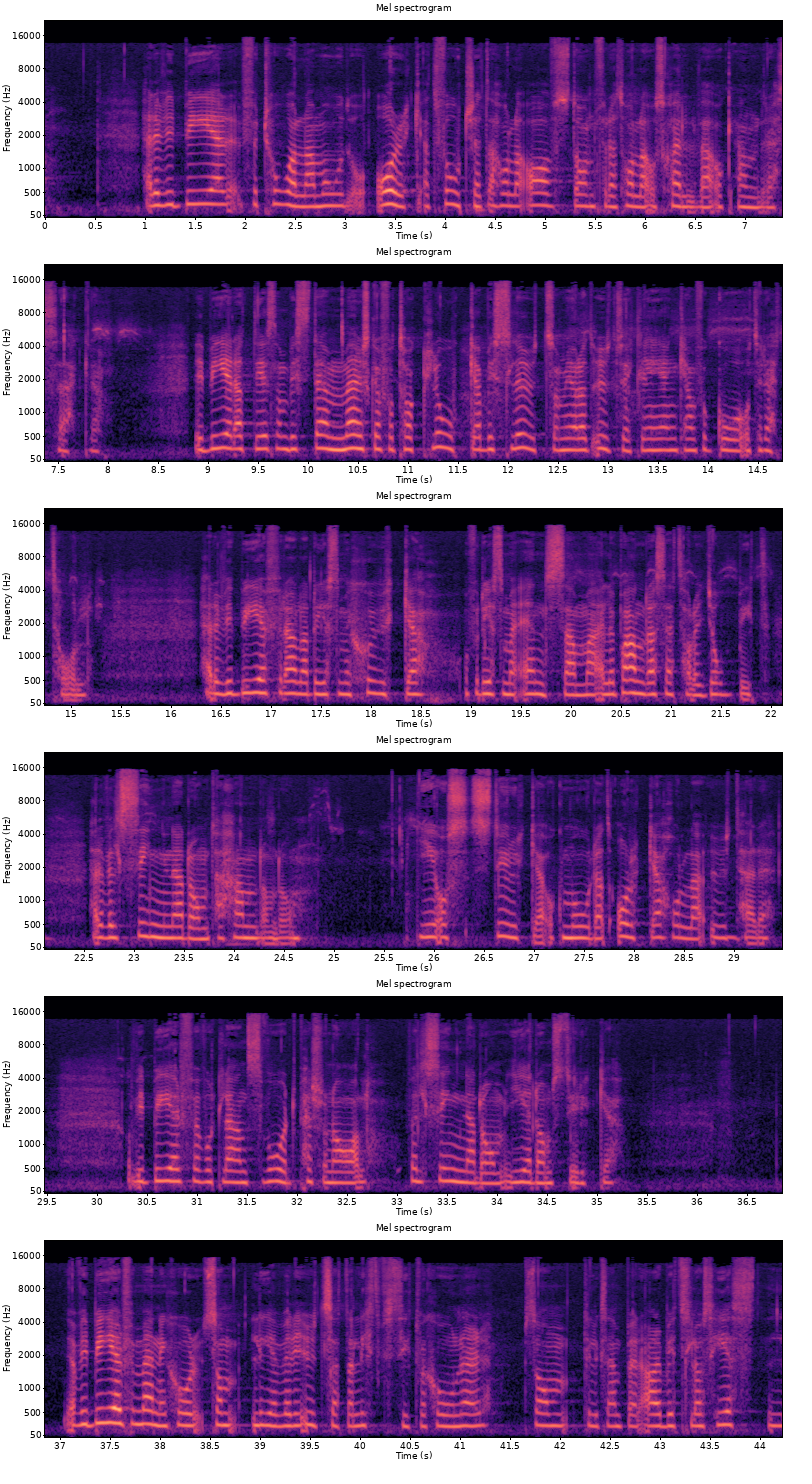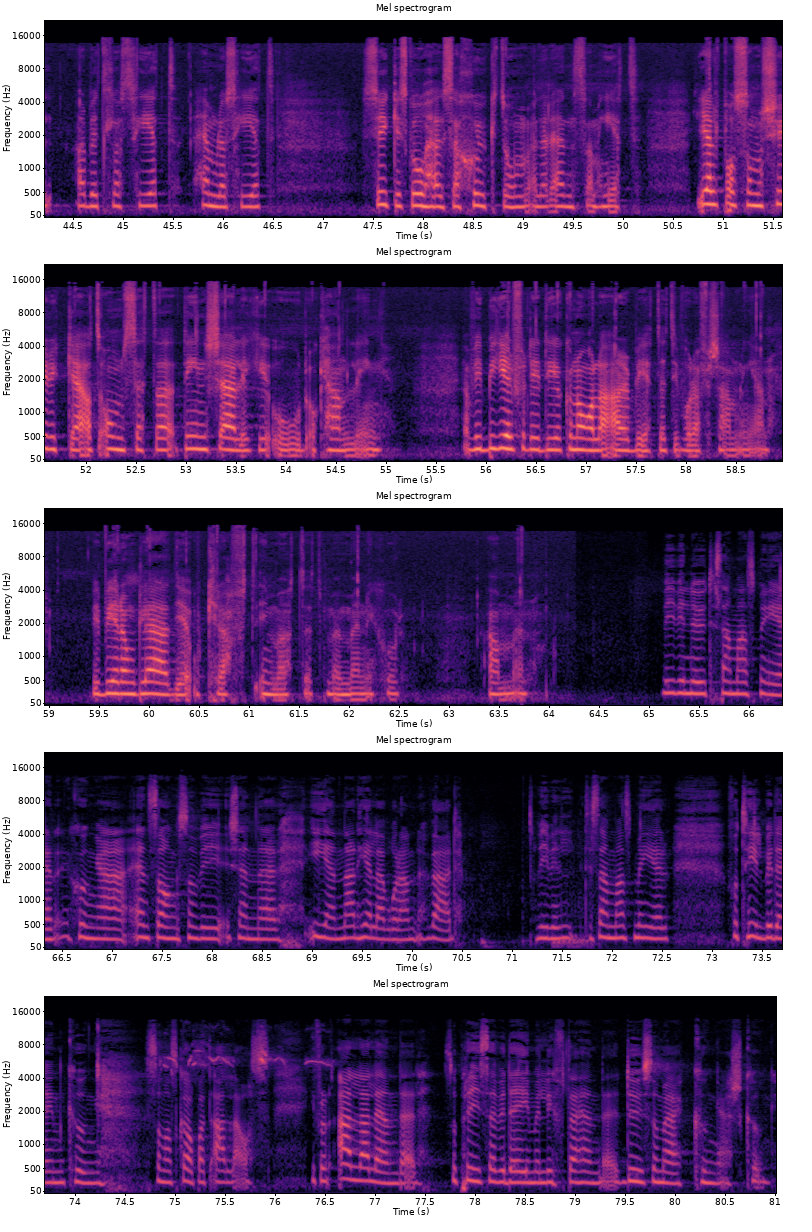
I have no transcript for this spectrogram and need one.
Herre, vi ber för tålamod och ork att fortsätta hålla avstånd för att hålla oss själva och andra säkra. Vi ber att det som bestämmer ska få ta kloka beslut som gör att utvecklingen kan få gå åt rätt håll. Herre, vi ber för alla de som är sjuka och för de som är ensamma eller på andra sätt har det jobbigt. Herre, välsigna dem, ta hand om dem. Ge oss styrka och mod att orka hålla ut, Herre. Och vi ber för vårt lands vårdpersonal. Välsigna dem, ge dem styrka. Ja, vi ber för människor som lever i utsatta livssituationer som till exempel arbetslöshet, arbetslöshet hemlöshet, psykisk ohälsa, sjukdom eller ensamhet. Hjälp oss som kyrka att omsätta din kärlek i ord och handling. Ja, vi ber för det diakonala arbetet i våra församlingar. Vi ber om glädje och kraft i mötet med människor. Amen. Vi vill nu tillsammans med er sjunga en sång som vi känner enar hela vår värld. Vi vill tillsammans med er få tillbe den kung som har skapat alla oss. Ifrån alla länder så prisar vi dig med lyfta händer, du som är kungars kung.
